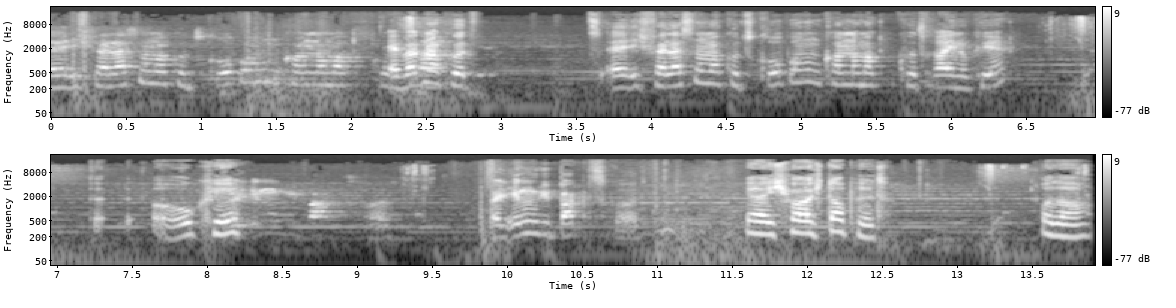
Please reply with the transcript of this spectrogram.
äh, ich verlasse noch mal kurz Grobung und komm noch mal kurz Ey, warte mal kurz. Äh, ich verlasse noch mal kurz Grobung und komm noch mal kurz rein, okay? Okay. Weil irgendwie bugt's gerade. Ja, ich höre euch doppelt. Oder?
